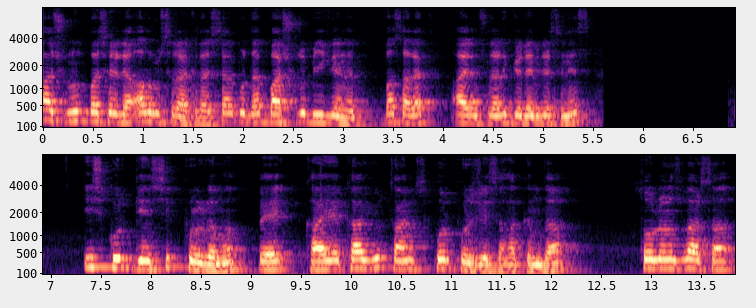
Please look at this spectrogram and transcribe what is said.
Başvurunuz başarıyla alınmıştır arkadaşlar. Burada başvuru bilgilerine basarak ayrıntıları görebilirsiniz. İşkur Gençlik Programı ve KYK Youth Time Spor Projesi hakkında sorularınız varsa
